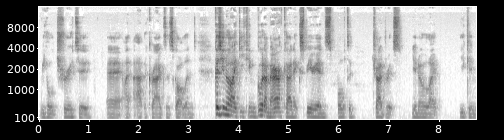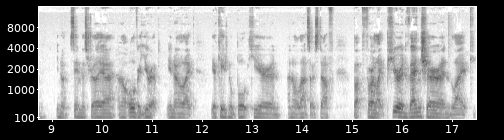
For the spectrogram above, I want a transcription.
we hold true to uh, at the crags in Scotland. Because you know, like you can go to America and experience bolted trad routes. You know, like you can, you know, same in Australia and all over Europe. You know, like the occasional boat here and and all that sort of stuff. But for like pure adventure and like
